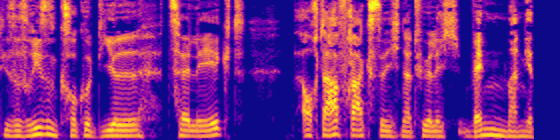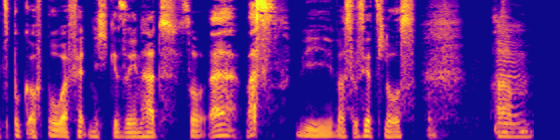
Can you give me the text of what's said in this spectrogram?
dieses Riesenkrokodil zerlegt. Auch da fragst du dich natürlich, wenn man jetzt Book of Boba Fett nicht gesehen hat, so, äh, was? Wie, was ist jetzt los? Mhm. Ähm,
